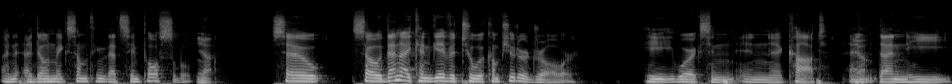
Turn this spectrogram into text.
and I don't make something that's impossible. Yeah. So so then I can give it to a computer drawer. He works in in uh, CAD, and Yeah. then he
